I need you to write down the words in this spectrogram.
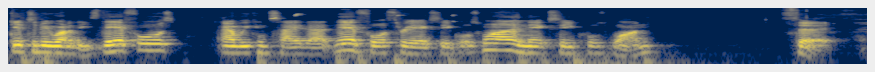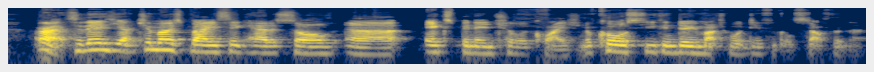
Get to do one of these therefores and we can say that therefore 3x equals 1 and x equals 1 third. Alright, so there's your, your most basic how to solve uh, exponential equation. Of course, you can do much more difficult stuff than that.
